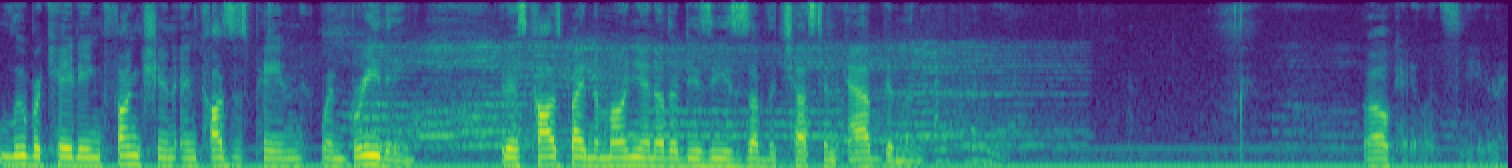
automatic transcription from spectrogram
lubricating function and causes pain when breathing. It is caused by pneumonia and other diseases of the chest and abdomen. Okay, let's see here.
